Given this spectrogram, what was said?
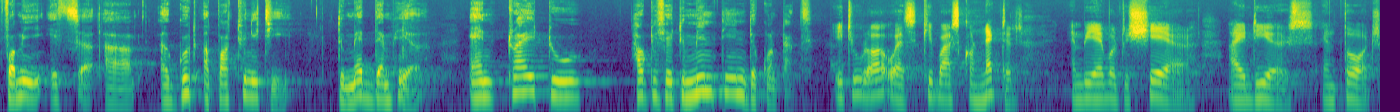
for me, it's a, a, a good opportunity to meet them here and try to, how to say, to maintain the contact. It will always keep us connected and be able to share ideas and thoughts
